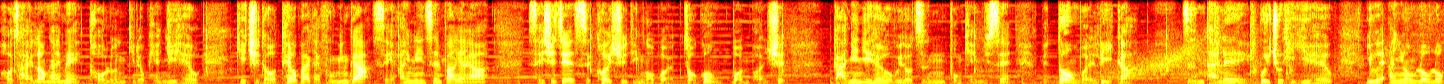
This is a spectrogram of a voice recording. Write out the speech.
好在老爱妹讨论纪录片以后，佢知道跳摆嘅福音家是爱民生发呀呀，这时节是可以学啲我辈做工玩盘式，感恩以后为了自己奉献一生，咪当为理解。真太累，背出去以后，又会安样碌碌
